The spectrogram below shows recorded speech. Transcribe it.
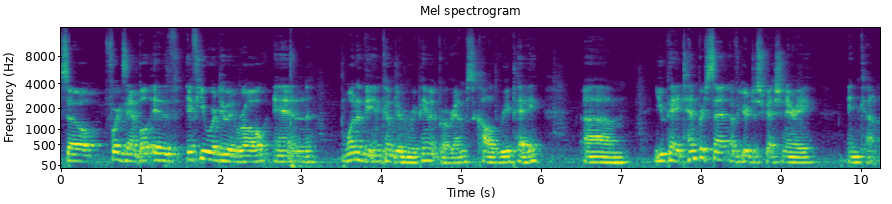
so for example if if you were to enroll in one of the income driven repayment programs called REPAYE um, you pay 10% of your discretionary income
